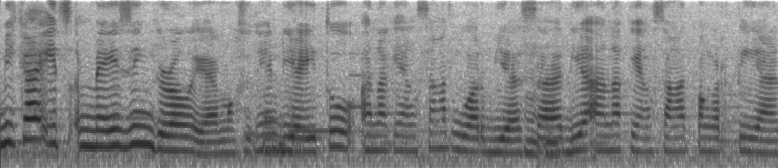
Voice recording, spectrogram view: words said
Mika it's amazing girl ya. Maksudnya dia itu anak yang sangat luar biasa. Dia anak yang sangat pengertian.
